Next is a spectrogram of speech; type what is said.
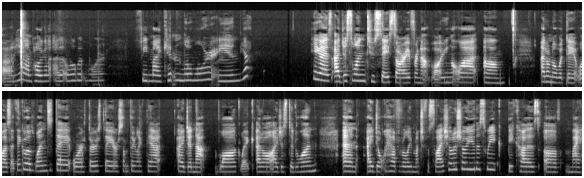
uh, yeah, I'm probably going to edit a little bit more, feed my kitten a little more, and yeah. Hey guys, I just wanted to say sorry for not vlogging a lot. Um, I don't know what day it was. I think it was Wednesday or Thursday or something like that. I did not vlog like at all. I just did one. And I don't have really much of a slideshow to show you this week because of my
